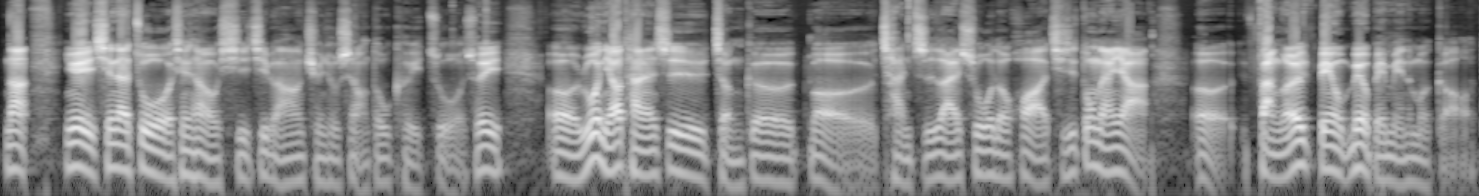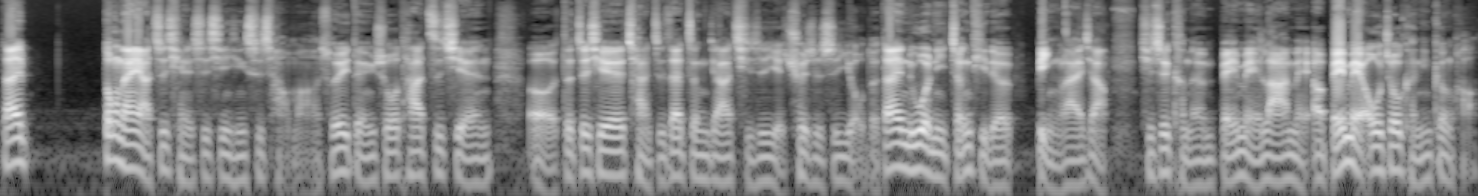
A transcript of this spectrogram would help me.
那因为现在做线上游戏，基本上全球市场都可以做，所以呃，如果你要谈的是整个呃产值来说的话，其实东南亚呃反而没有没有北美那么高，但是。东南亚之前是新兴市场嘛，所以等于说它之前呃的这些产值在增加，其实也确实是有的。但是如果你整体的饼来讲，其实可能北美、拉美呃北美、欧洲肯定更好。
